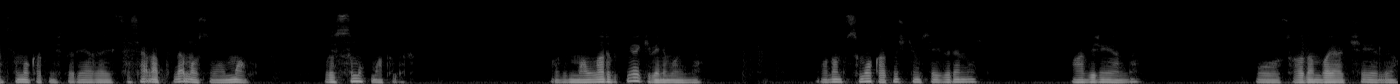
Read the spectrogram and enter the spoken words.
Ya smoke atmışlar ya reis. Sen attın değil mi o smoke mal? Buraya smoke mu atılır? Abi mallar bitmiyor ki benim oyunda. Adam smoke atmış kimseyi göremiyoruz. Ha biri geldi. Oo sağdan bayağı kişi geliyor.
